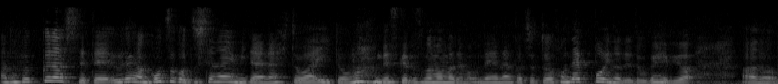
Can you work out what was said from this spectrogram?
あのふっくらしてて腕がゴツゴツしてないみたいな人はいいと思うんですけどそのままでもねなんかちょっと骨っぽいので毒蛇はあの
